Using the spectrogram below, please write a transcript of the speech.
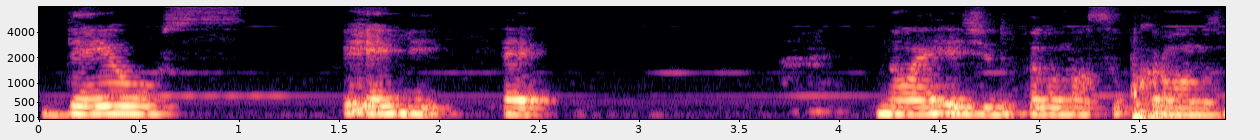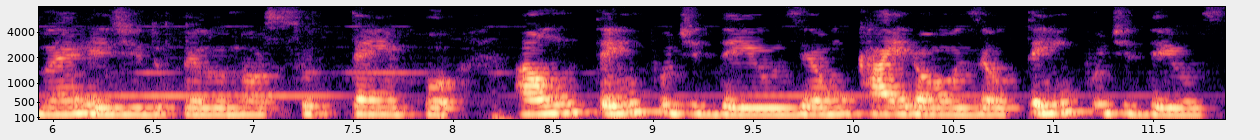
Deus, ele é não é regido pelo nosso cronos, não é regido pelo nosso tempo. Há um tempo de Deus, é um kairos, é o tempo de Deus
